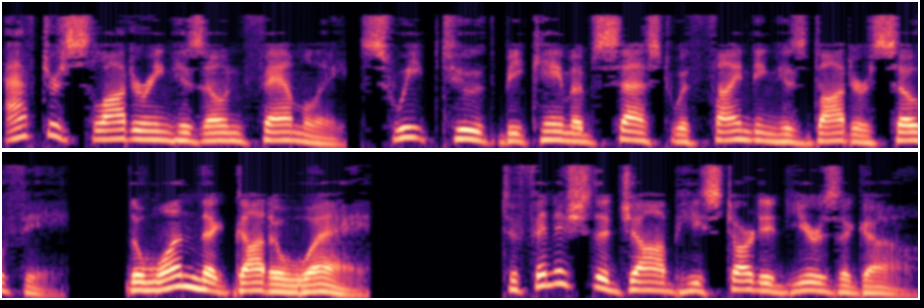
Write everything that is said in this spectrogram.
After slaughtering his own family, Sweet Tooth became obsessed with finding his daughter Sophie, the one that got away, to finish the job he started years ago.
